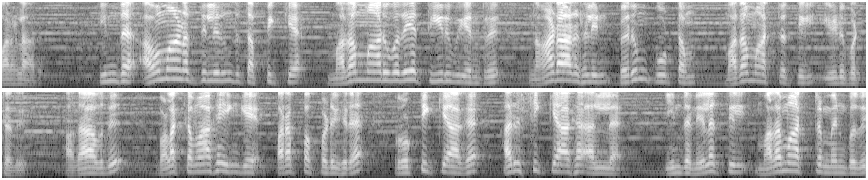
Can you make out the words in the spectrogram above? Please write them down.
வரலாறு. இந்த அவமானத்திலிருந்து தப்பிக்க மதம் மாறுவதே தீர்வு என்று நாடார்களின் பெரும் கூட்டம் மதமாற்றத்தில் ஈடுபட்டது. அதாவது வழக்கமாக இங்கே பரப்பப்படுகிற ரொட்டிக்காக அரிசிக்காக அல்ல இந்த நிலத்தில் மதமாற்றம் என்பது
